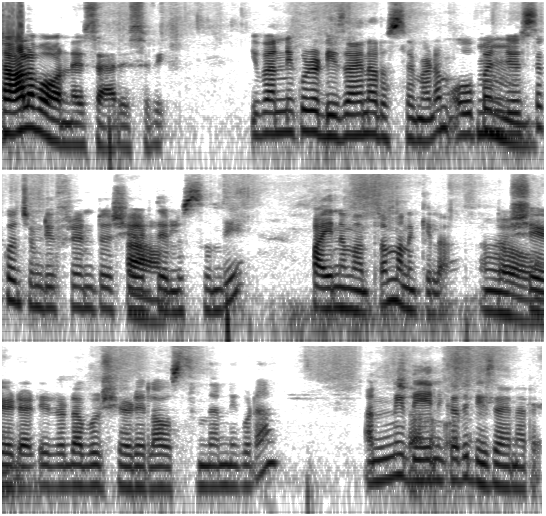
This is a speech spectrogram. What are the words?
చాలా బాగున్నాయి శారీస్ ఇవి. ఇవన్నీ కూడా డిజైనర్ వస్తాయి మేడం. ఓపెన్ చేస్తే కొంచెం డిఫరెంట్ షేడ్ తెలుస్తుంది. పైన మాత్రం మనకి ఇలా షేడ్ ఇలా డబుల్ షేడ్ ఇలా వస్తుంది అన్ని కూడా. అన్ని దేనికది డిజైనరే.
